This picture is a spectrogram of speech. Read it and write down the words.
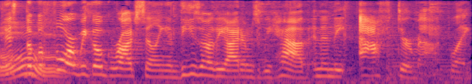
This, the before we go garage selling, and these are the items we have, and then the aftermath, like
